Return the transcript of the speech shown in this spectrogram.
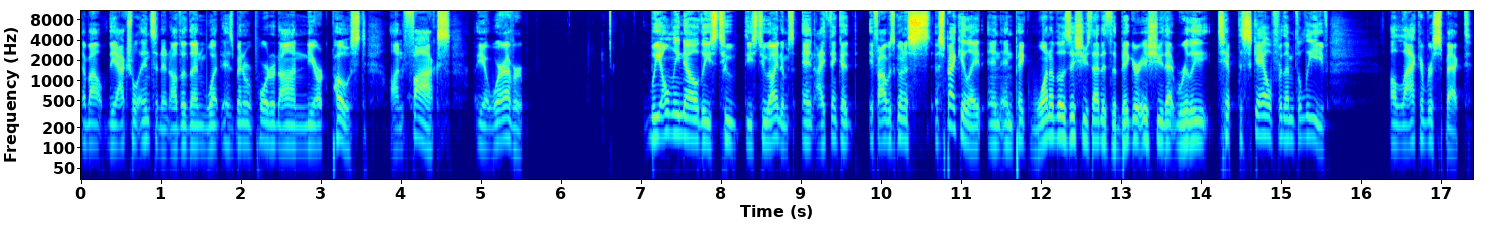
about the actual incident other than what has been reported on New York Post, on Fox, you know, wherever. We only know these two these two items. And i think if i was going to s- speculate and, and pick one of those issues that is the bigger issue that really tipped the scale for them to leave a lack of respect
